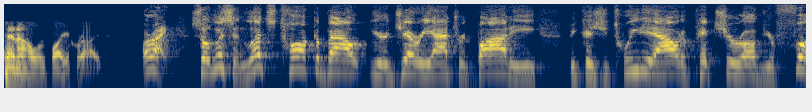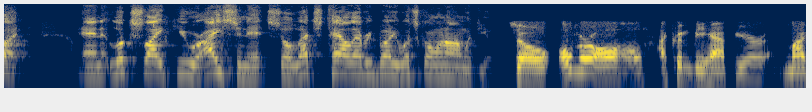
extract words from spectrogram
10 hour bike ride. All right. So listen, let's talk about your geriatric body because you tweeted out a picture of your foot and it looks like you were icing it. So let's tell everybody what's going on with you. So overall, I couldn't be happier. My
